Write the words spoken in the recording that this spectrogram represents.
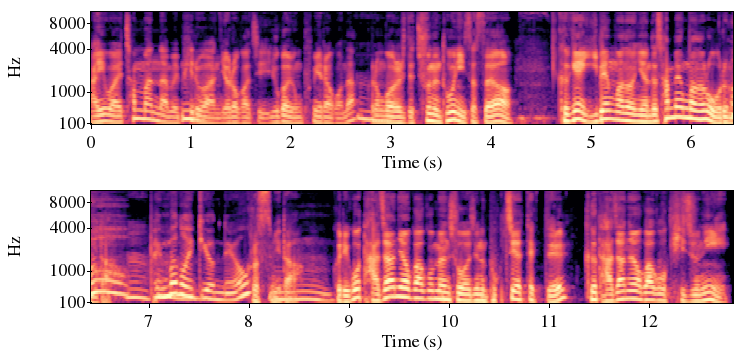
아이와의 첫 만남에 음. 필요한 여러 가지 육아 용품이라거나 음. 그런 걸 이제 주는 돈이 있었어요. 그게 200만 원이었는데 300만 원으로 오릅니다. 음. 100만 원이 뛰었네요. 그렇습니다. 음. 그리고 다자녀 가구면 주어지는 복지 혜택들 그 다자녀 가구 기준이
